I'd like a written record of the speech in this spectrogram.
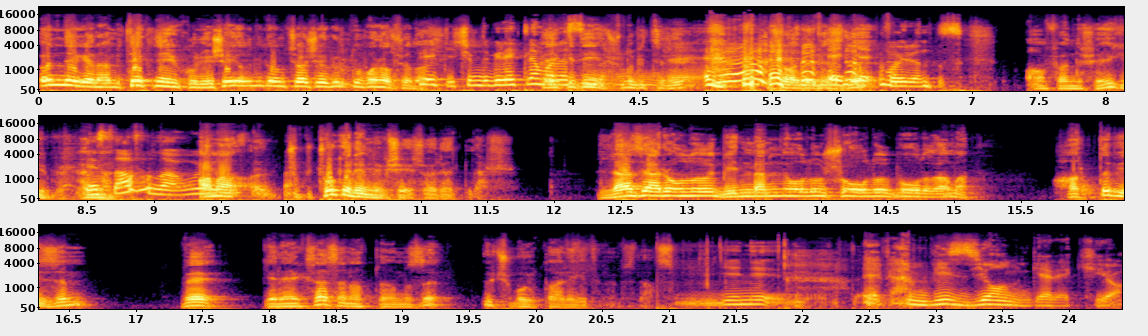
önüne gelen bir tekneyi kuruyor. Şey alıp bir de onu çerçeveleyip duvara asıyorlar. Peki şimdi bir reklam Peki arasında. değil şunu bitireyim. Peki buyurunuz. Hanımefendi şey gibi. Hemen. Estağfurullah buyurunuz. Ama çünkü çok önemli bir şey söylediler. Lazer olur, bilmem ne olur, şu olur, bu olur ama hattı bizim ve geleneksel sanatlarımızı üç boyutlu hale getirmemiz lazım. Yeni Efendim vizyon gerekiyor.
